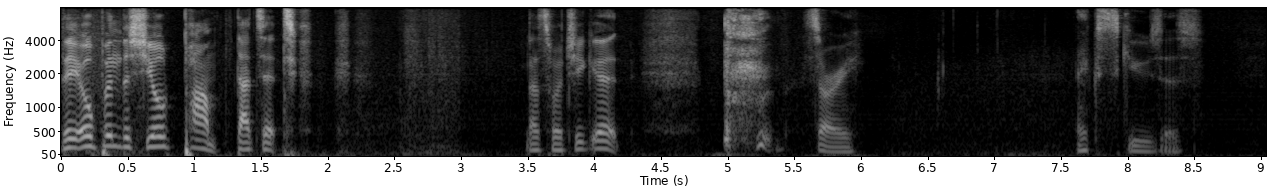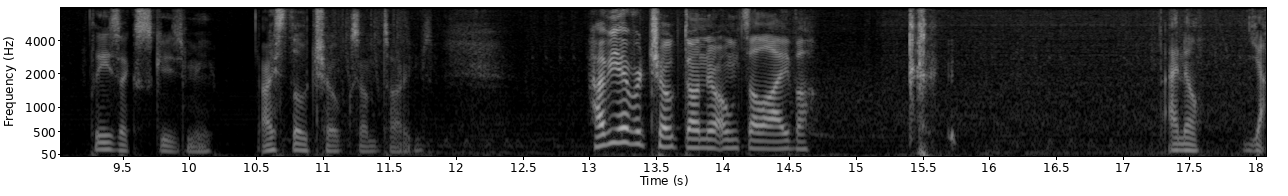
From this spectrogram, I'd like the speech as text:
They opened the shield pump. That's it. That's what you get. Sorry. Excuses. Please excuse me. I still choke sometimes. Have you ever choked on your own saliva? I know. Yuck.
